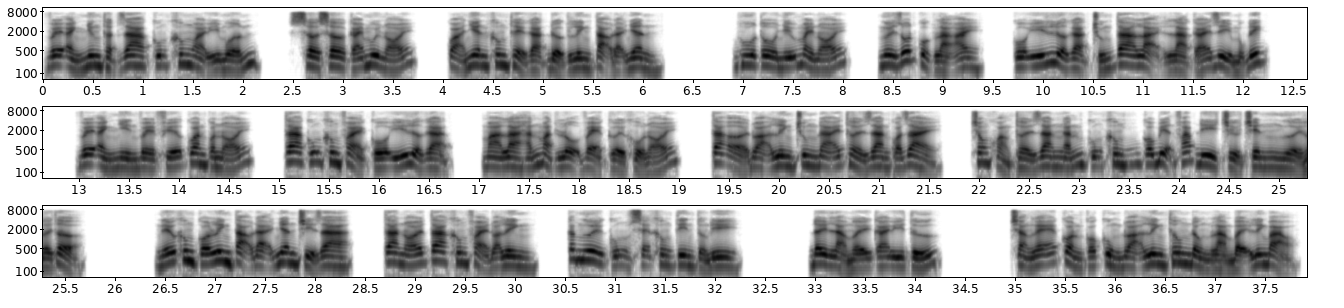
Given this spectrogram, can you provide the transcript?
Vệ ảnh nhưng thật ra cũng không ngoài ý muốn, sơ sơ cái mũi nói, quả nhiên không thể gạt được linh tạo đại nhân. Vu Tô nhữ mày nói, ngươi rốt cuộc là ai, cố ý lừa gạt chúng ta lại là cái gì mục đích. Vệ ảnh nhìn về phía quan quan nói, ta cũng không phải cố ý lừa gạt, mà là hắn mặt lộ vẻ cười khổ nói, ta ở đọa linh trung đãi thời gian quá dài, trong khoảng thời gian ngắn cũng không có biện pháp đi trừ trên người hơi thở. Nếu không có linh tạo đại nhân chỉ ra, ta nói ta không phải đọa linh, các ngươi cũng sẽ không tin tưởng đi. Đây là mấy cái ý tứ. Chẳng lẽ còn có cùng đọa linh thông đồng làm bậy linh bảo?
